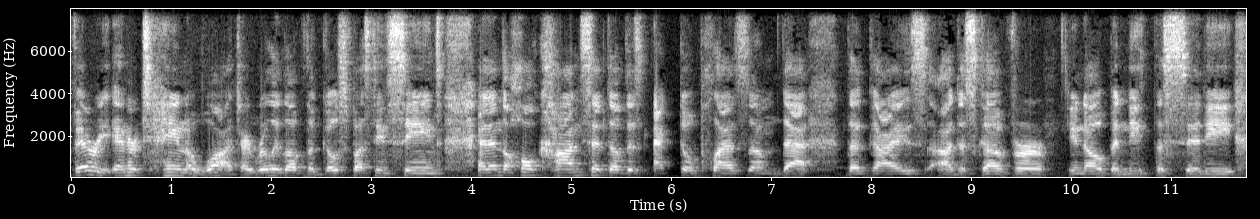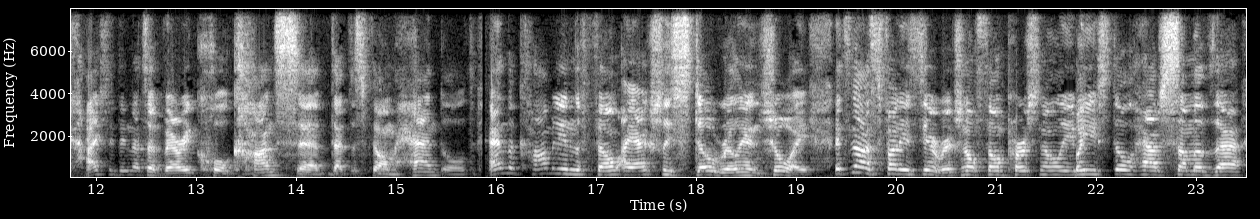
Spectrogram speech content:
very entertaining to watch. I really love the ghost busting scenes and then the whole concept of this ectoplasm that the guys uh, discover, you know, beneath the city. I actually think that's a very cool concept that this film handled. And the comedy in the film, I actually still really enjoy. It's not as funny as the original film personally, but you still have some of that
